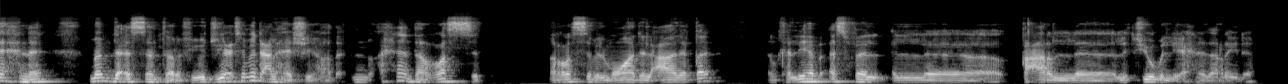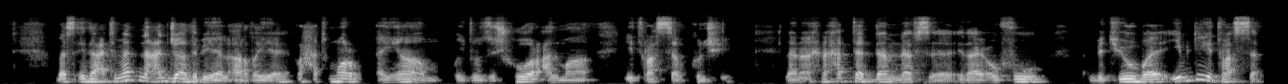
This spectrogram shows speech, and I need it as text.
إحنا مبدأ ال centrifuge يعتمد على هالشيء هذا إنه إحنا نرسب نرسب المواد العالقة نخليها بأسفل ال- قعر ال- ال tube اللي إحنا نريده بس إذا اعتمدنا على الجاذبية الأرضية راح تمر أيام ويجوز شهور على ما يترسب كل شيء لأن إحنا حتى الدم نفسه إذا يعوفوه بتيوبه يبدي يترسب.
